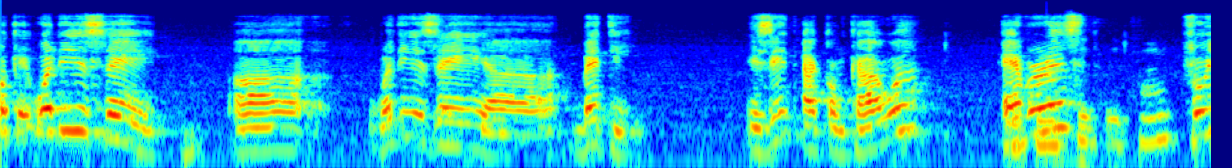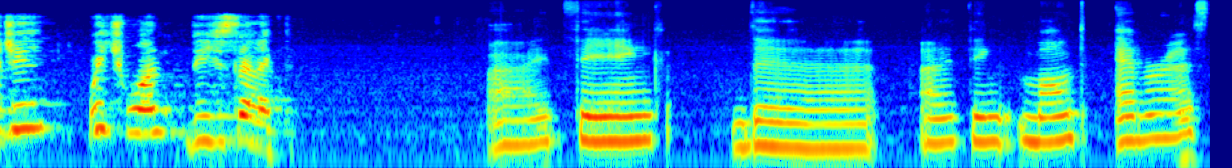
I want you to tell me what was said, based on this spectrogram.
Okay, what do you say? Uh, what do you say, uh, Betty? Is it Aconcagua, Everest, Fuji? Which one do you select? I think the I think Mount Everest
